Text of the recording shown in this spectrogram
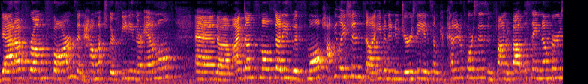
data from farms and how much they're feeding their animals. And um, I've done small studies with small populations, uh, even in New Jersey, and some competitive horses and found about the same numbers.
